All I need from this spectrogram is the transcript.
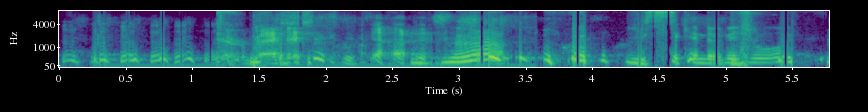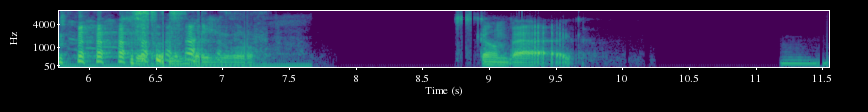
you sick individual. Sick individual. Scumbag. Hmm.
